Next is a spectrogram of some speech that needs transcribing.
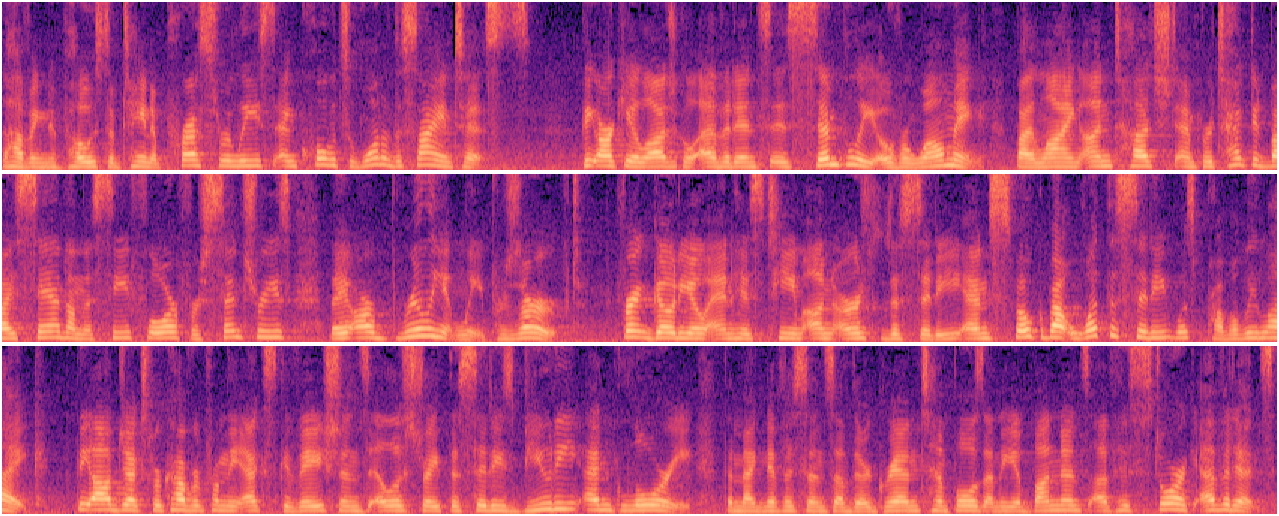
The Huffington Post obtained a press release and quotes one of the scientists. The archaeological evidence is simply overwhelming. By lying untouched and protected by sand on the seafloor for centuries, they are brilliantly preserved. Franck Goddio and his team unearthed the city and spoke about what the city was probably like. The objects recovered from the excavations illustrate the city's beauty and glory, the magnificence of their grand temples and the abundance of historic evidence,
